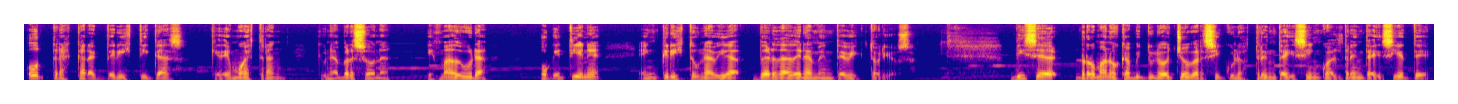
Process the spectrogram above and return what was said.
otras características que demuestran que una persona es madura o que tiene en Cristo una vida verdaderamente victoriosa. Dice Romanos capítulo 8 versículos 35 al 37,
